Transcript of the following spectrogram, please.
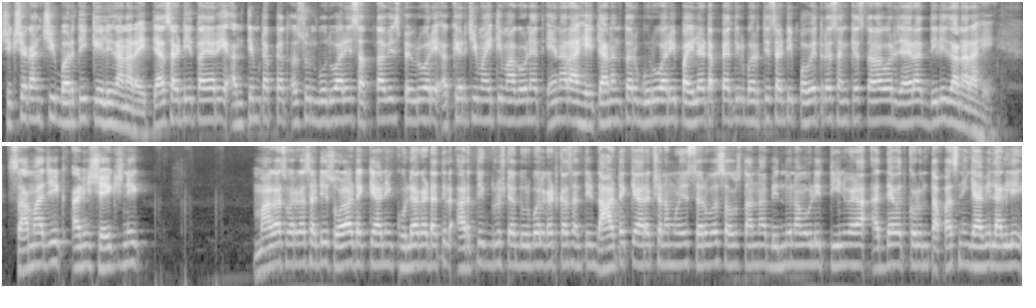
शिक्षकांची भरती केली जाणार आहे. त्यासाठी तयारी अंतिम टप्प्यात असून बुधवारी सत्तावीस फेब्रुवारी अखेरची माहिती मागवण्यात येणार आहे. त्यानंतर गुरुवारी पहिल्या टप्प्यातील भरतीसाठी पवित्र संकेतस्थळावर जाहिरात दिली जाणार आहे. सामाजिक आणि शैक्षणिक मागासवर्गासाठी सोळा टक्के आणि खुल्या गटातील आर्थिकदृष्ट्या दुर्बल घटकासाठी दहा टक्के आरक्षणामुळे सर्व संस्थांना बिंदू नामवली. तीन वेळा अद्ययावत करून तपासणी घ्यावी लागली.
